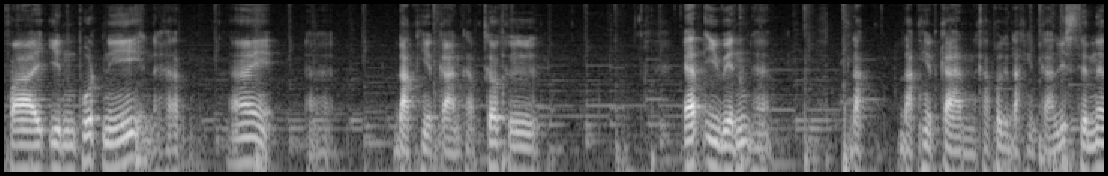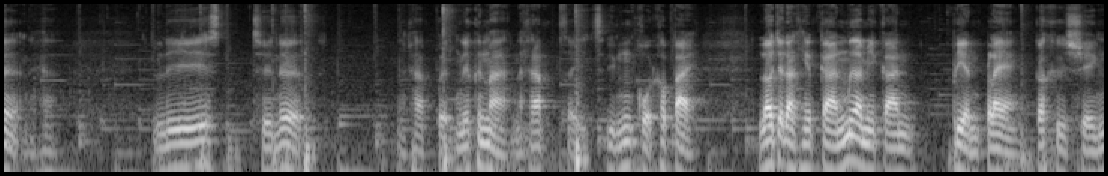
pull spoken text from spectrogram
ไฟล์ input นี้นะครับให้ดักเหตุการณ์ครับ ก็คือ add event ฮะดักดักเหตุการณ์นะครับเขาจะดักเหตุการณ์ listener นะครับ listener นะครับเปิดวงเล็บขึ้นมานะครับ ใส่สิงโคดเข้าไป เราจะดักเหตุการณ์เมื่อมีการเปลี่ยนแปลงก็คือ change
